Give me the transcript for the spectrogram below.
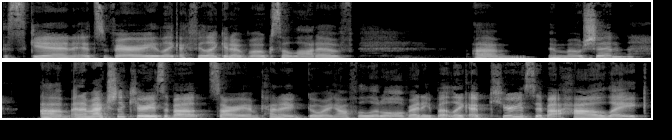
the skin, it's very like I feel like it evokes a lot of um, emotion. Um, and I'm actually curious about, sorry, I'm kind of going off a little already, but like I'm curious about how, like,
